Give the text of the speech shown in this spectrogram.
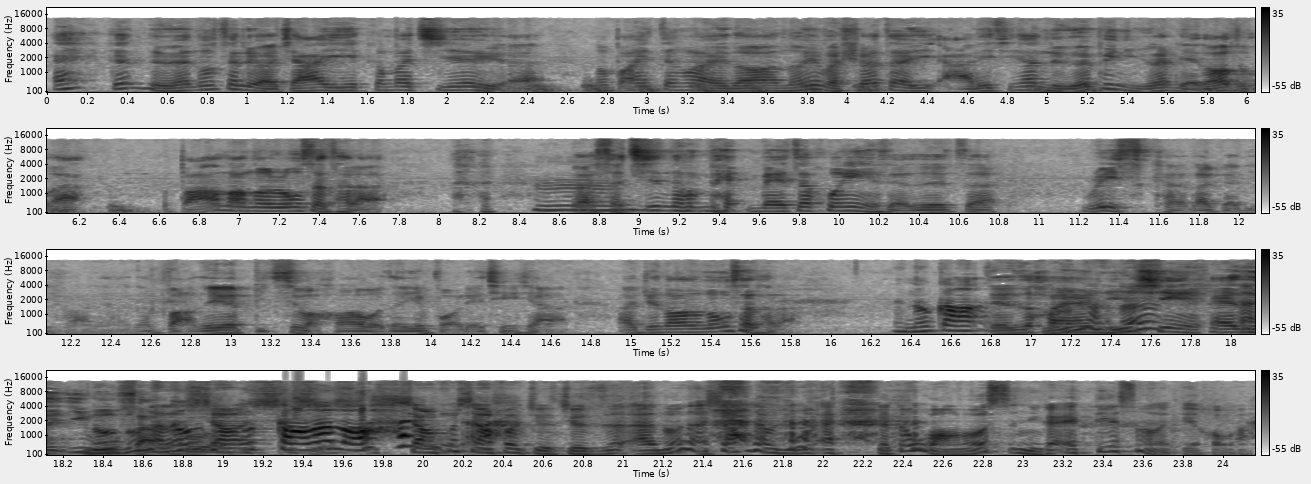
哎，搿男个侬只了解伊，搿么几个月，侬帮伊蹲辣一道，侬又勿晓得伊何里天，像男个比女个力道大啊，砰当侬弄死脱了，对伐？实际侬每每只婚姻侪是一只 risk 辣搿地方的，侬碰着一个脾气勿好或者有暴力倾向，啊就拿侬弄死脱了。侬讲，但是好像女性还是义务侬侬哪能反驳。想我讲了老吓人想不想法就就是哎，侬哪想不想法就是哎，搿搭王老师人家还单身了该好伐？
